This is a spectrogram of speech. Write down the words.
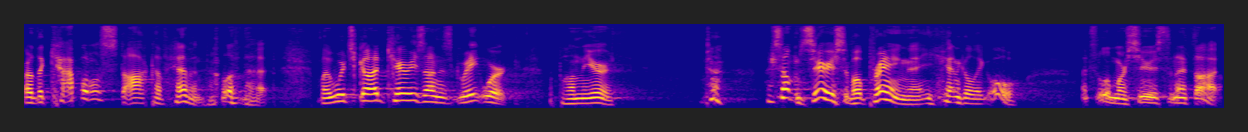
are the capital stock of heaven. I love that. By which God carries on his great work upon the earth. There's something serious about praying that you kind of go like, oh, that's a little more serious than I thought.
